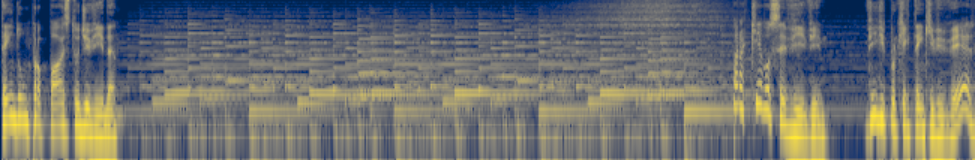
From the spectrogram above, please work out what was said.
Tendo um propósito de vida. Para que você vive? Vive porque tem que viver?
